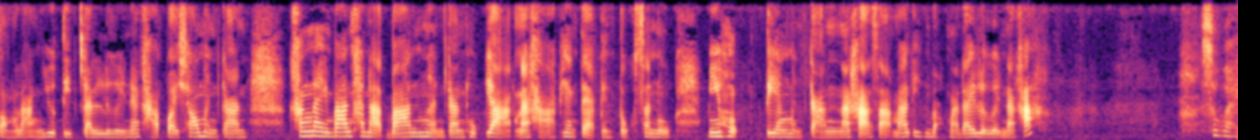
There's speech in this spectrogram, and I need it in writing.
สองหลังอยู่ติดกันเลยนะคะ ปล่อยเช่าเหมือนกัน ข้างในบ้านขนาดบ้านเหมือนกันทุกอย่างนะคะ เพียงแต่เป็นต๊ะสนุกมีหกเตียงเหมือนกันนะคะ สามารถอินบ็อกมาได้เลยนะคะ สวย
